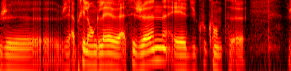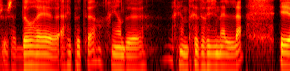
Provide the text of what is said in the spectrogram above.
j'ai appris l'anglais euh, assez jeune et du coup, quand euh, j'adorais euh, Harry Potter, rien de, rien de très original là. Et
